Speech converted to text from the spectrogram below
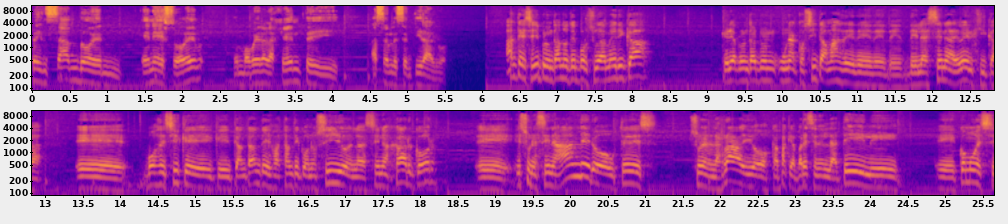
pensando en, eso, ¿eh? en mover a la gente y hacerle sentir algo. Antes de seguir preguntándote por Sudamérica, quería preguntarte una cosita más de, la escena de Bélgica. Eh, vos decís que, el cantante es bastante conocido en la escena hardcore. Eh, ¿Es una escena under o ustedes suenan en las radios, capaz que aparecen en la tele? Eh, ¿Cómo es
